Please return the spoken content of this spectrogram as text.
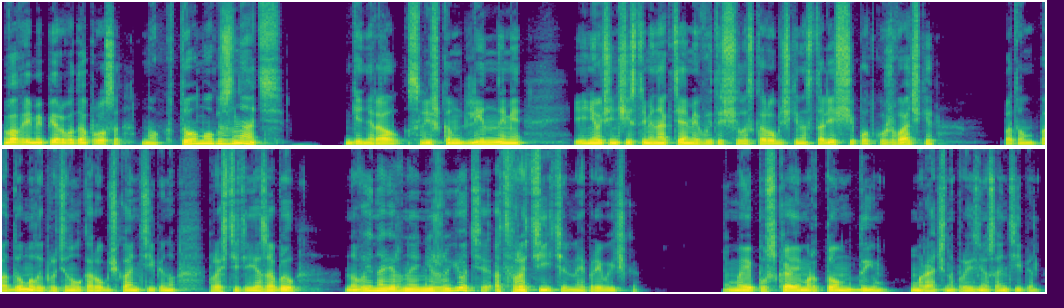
во время первого допроса. Но кто мог знать? Генерал слишком длинными и не очень чистыми ногтями вытащил из коробочки на столе щепотку жвачки, потом подумал и протянул коробочку Антипину. «Простите, я забыл, но вы, наверное, не жуете? Отвратительная привычка». «Мы пускаем ртом дым», — мрачно произнес Антипин.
